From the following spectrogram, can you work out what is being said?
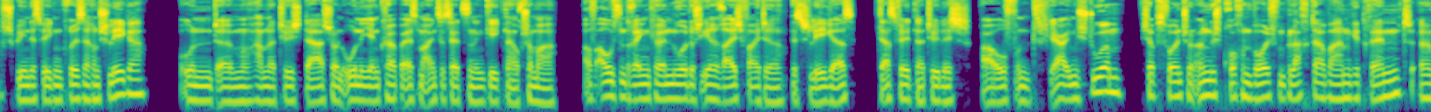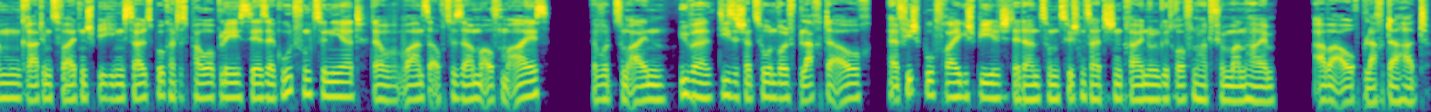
spielen deswegen größeren Schläger und ähm, haben natürlich da schon, ohne ihren Körper erstmal einzusetzen, den Gegner auch schon mal auf Außen drängen können, nur durch ihre Reichweite des Schlägers. Das fällt natürlich auf. Und ja, im Sturm, ich habe es vorhin schon angesprochen, Wolf und Blachter waren getrennt. Ähm, Gerade im zweiten Spiel gegen Salzburg hat das Powerplay sehr, sehr gut funktioniert. Da waren sie auch zusammen auf dem Eis. Da wurde zum einen über diese Station Wolf Blachter auch Herr Fischbuch freigespielt, der dann zum zwischenzeitlichen 3-0 getroffen hat für Mannheim. Aber auch Blachter hat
